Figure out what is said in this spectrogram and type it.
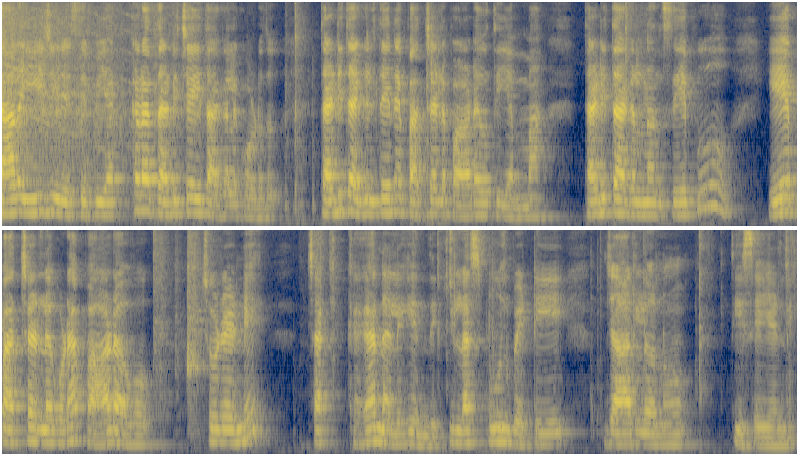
చాలా ఈజీ రెసిపీ. ఎక్కడ తడి చేయి తగలకూడదు. తడి తగిలితేనే పచ్చళ్ళు పాడవుతాయి అమ్మ. తడి తగిలినంతసేపు ఏ పచ్చళ్ళు కూడా పాడవు. చూడండి. చక్కగా నలిగింది. ఇలా స్పూన్ పెట్టి జార్లోనూ తీసేయండి.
